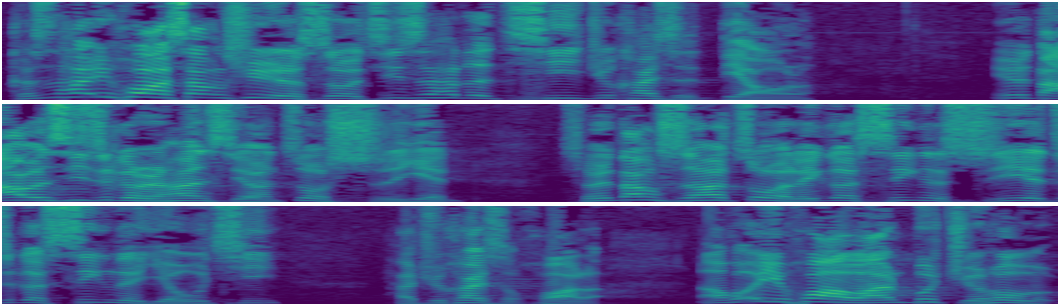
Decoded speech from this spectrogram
可是他一画上去的时候，其实他的漆就开始掉了，因为达文西这个人很喜欢做实验，所以当时他做了一个新的实验，这个新的油漆，他就开始画了。然后一画完不久后，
